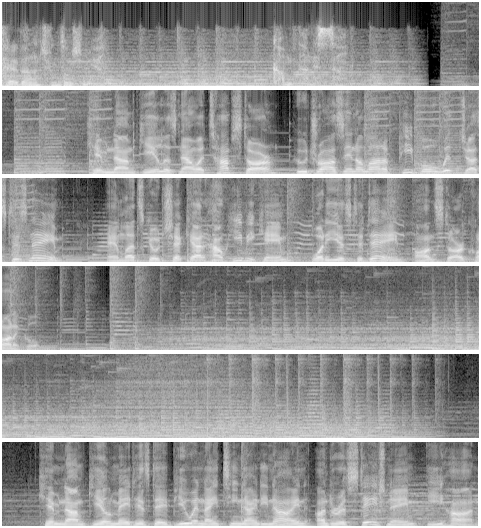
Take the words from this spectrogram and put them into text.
대단한 충성심이야. 감탄했어. Kim Nam Gil is now a top star who draws in a lot of people with just his name. And let's go check out how he became what he is today on Star Chronicle. Kim Nam Gil made his debut in 1999 under his stage name Lee Han.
